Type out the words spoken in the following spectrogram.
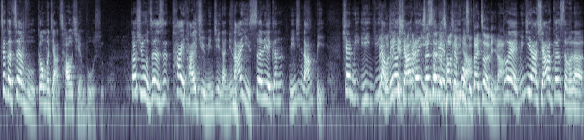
这个政府跟我们讲超前部署，高徐武真的是太抬举民进党，你拿以色列跟民进党比，现在民民进党没有想要跟以色列的超前部署在这里啦。对，民进党想要跟什么呢？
